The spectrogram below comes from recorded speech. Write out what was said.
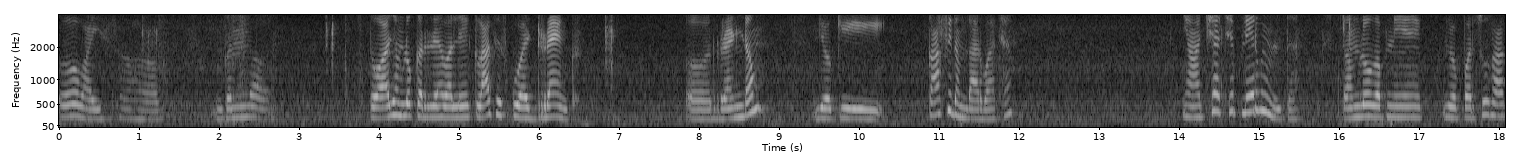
ओ भाई साहब, गंदा। तो आज हम लोग करने वाले क्लास स्क्वाड रैंक रैंडम जो कि काफ़ी दमदार बात है। यहाँ अच्छे अच्छे प्लेयर भी मिलते हैं। तो हम लोग अपने जो परसों साथ,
